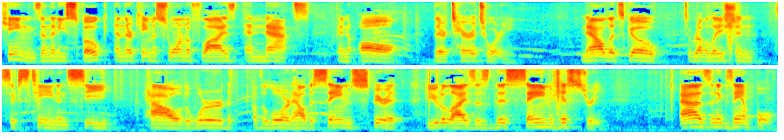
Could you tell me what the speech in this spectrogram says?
kings. And then he spoke, and there came a swarm of flies and gnats in all their territory. Now let's go to Revelation 16 and see how the word of the Lord, how the same Spirit utilizes this same history as an example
